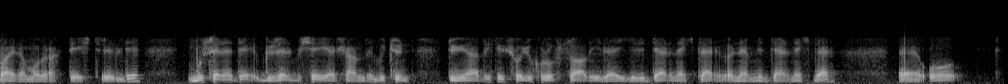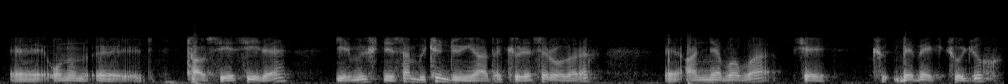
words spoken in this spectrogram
Bayramı olarak değiştirildi. Bu senede güzel bir şey yaşandı. Bütün dünyadaki çocuk ruh sağlığı ile ilgili dernekler, önemli dernekler e, o e, onun e, tavsiyesiyle 23 Nisan bütün dünyada küresel olarak e, anne baba şey bebek çocuk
